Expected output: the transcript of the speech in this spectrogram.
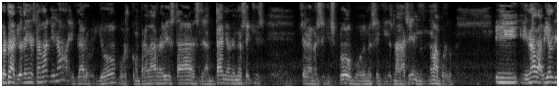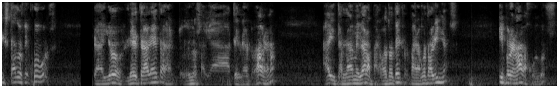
Total, yo tenía esta máquina y claro, yo pues compraba revistas de antaño de MSX, si era MSX Club o MSX Magazine, no me acuerdo. Y, y nada, había listados de juegos. O yo, letra a letra, entonces no sabía todo ahora, ¿no? Ahí tardaba media hora para cuatro, para cuatro líneas y programaba juegos.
